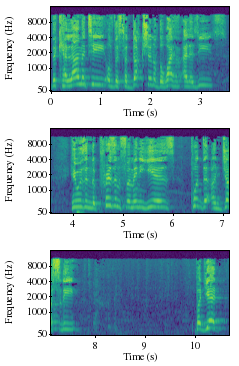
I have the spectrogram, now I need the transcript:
the calamity of the seduction of the wife of Al Aziz. He was in the prison for many years, put there unjustly. But yet,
